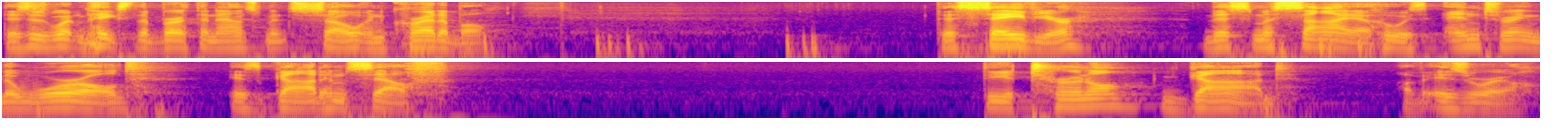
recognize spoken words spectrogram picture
This is what makes the birth announcement so incredible. This Savior, this Messiah who is entering the world is God Himself, the eternal God of Israel.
